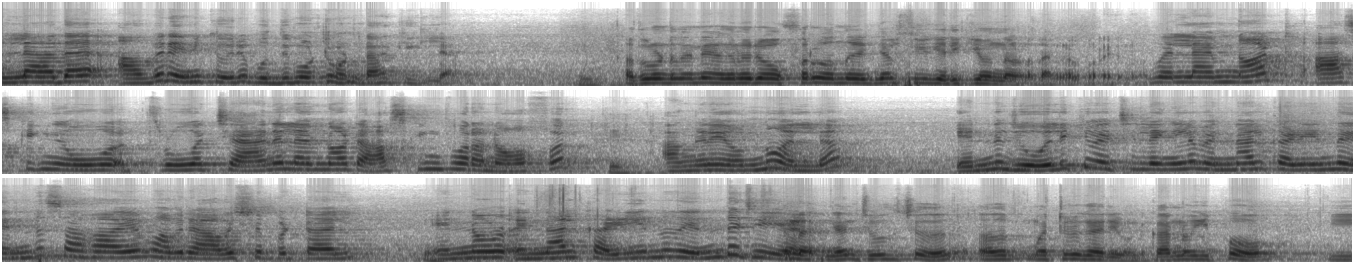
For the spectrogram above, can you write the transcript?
അല്ലാതെ അവരെനിക്ക് ഒരു ബുദ്ധിമുട്ടും ഉണ്ടാക്കിയില്ല. അതുകൊണ്ട് തന്നെ അങ്ങനെ ഒരു ഓഫർ വന്നു കഴിഞ്ഞാൽ സ്വീകരിക്കുമെന്നാണ് താങ്കൾ പറയുന്നത്. Well I'm not asking over through a channel I'm not asking for an offer അങ്ങനെയൊന്നുമല്ല. എന്നെ ജോലിക്ക് വെച്ചില്ലെങ്കിലും എന്നാൽ കഴിയുന്ന എന്ത് സഹായം അവർ ആവശ്യപ്പെട്ടാൽ എന്നോ എന്നാൽ കഴിയുന്നത് എന്ത് ചെയ്യാം ഞാൻ ചോദിച്ചത് അത് മറ്റൊരു കാര്യമുണ്ട്. കാരണം ഇപ്പോൾ ഈ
